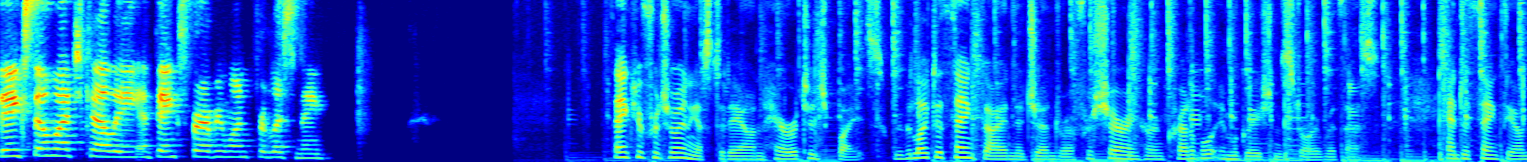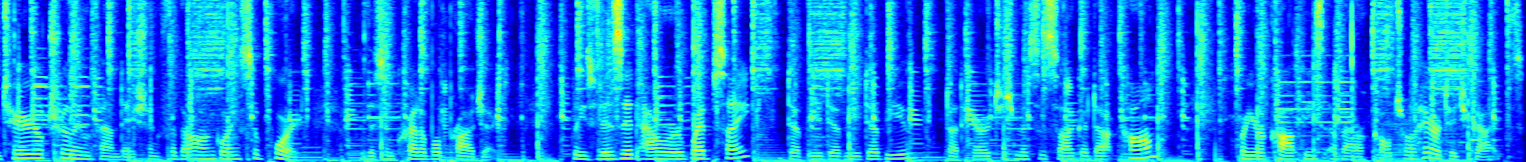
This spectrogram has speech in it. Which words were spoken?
Thanks so much, Kelly, and thanks for everyone for listening. Thank you for joining us today on Heritage Bytes. We would like to thank Gaya Nagendra for sharing her incredible immigration story with us, and to thank the Ontario Trillium Foundation for their ongoing support for this incredible project. Please visit our website, www.heritagemississauga.com, for your copies of our cultural heritage guides.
